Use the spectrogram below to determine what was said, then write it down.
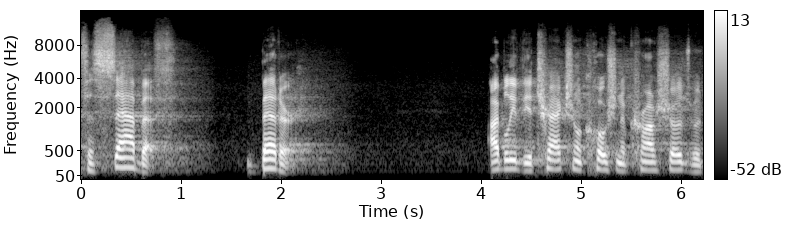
to Sabbath better, I believe the attractional quotient of Crossroads would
